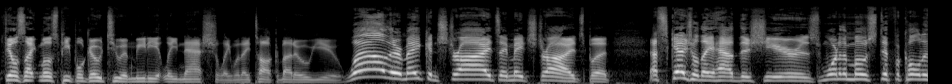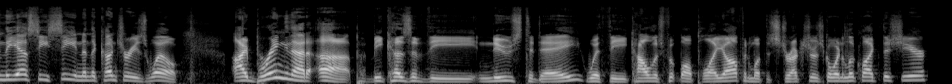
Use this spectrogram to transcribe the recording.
feels like most people go to immediately nationally when they talk about OU. Well, they're making strides. They made strides, but that schedule they have this year is one of the most difficult in the SEC and in the country as well. I bring that up because of the news today with the college football playoff and what the structure is going to look like this year.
